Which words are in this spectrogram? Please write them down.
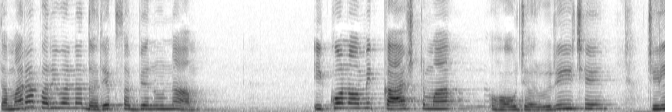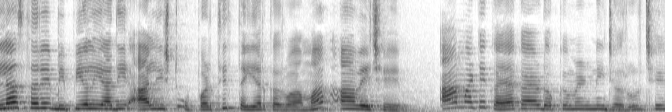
તમારા પરિવારના દરેક સભ્યનું નામ ઇકોનોમિક કાસ્ટમાં હોવું જરૂરી છે. જિલ્લા સ્તરે બીપીએલ યાદી આ લિસ્ટ ઉપરથી જ તૈયાર કરવામાં આવે છે. આ માટે કયા કયા ડોક્યુમેન્ટની જરૂર છે?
